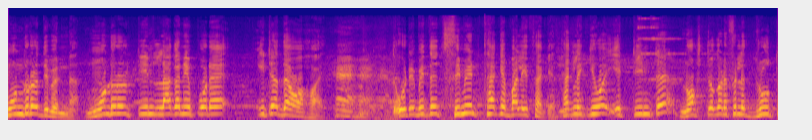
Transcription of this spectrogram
মন্ডুরা দিবেন না। মন্ডুরের টিন লাগানোর পরে ইটা দেওয়া হয়। হ্যাঁ হ্যাঁ হ্যাঁ। তো ওটার ভিতরে সিমেন্ট থাকে বালি থাকে। থাকলে কি হয়? এই টিনটা নষ্ট করে ফেলে দ্রুত।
